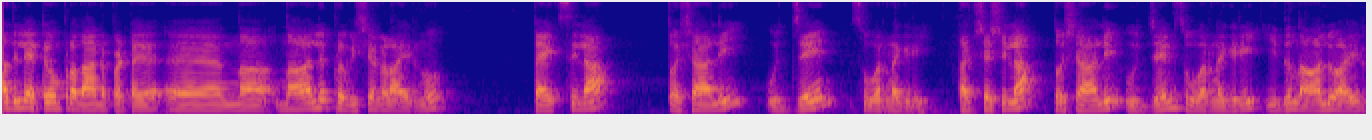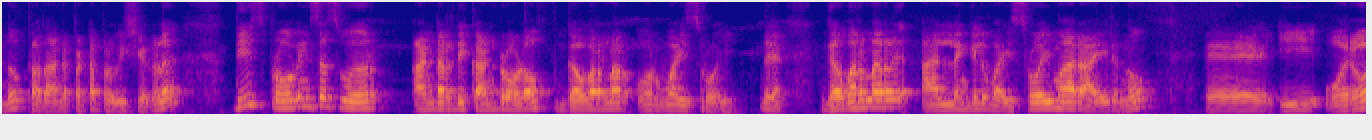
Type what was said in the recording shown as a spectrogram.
അതിലേറ്റവും പ്രധാനപ്പെട്ട നാല് പ്രവിശ്യകളായിരുന്നു. ടാക്സില തൊഷാലി ഉജ്ജയിൻ സുവർണഗിരി. തക്ഷശില തൊഷാലി ഉജ്ജയിൻ സുവർണഗിരി ഇത് നാലും ആയിരുന്നു പ്രധാനപ്പെട്ട പ്രവിശ്യകൾ these provinces were under the control of governor or viceroy governor അല്ലെങ്കിൽ വൈസ്രോയിമാരായിരുന്നു ഈ ഓരോ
